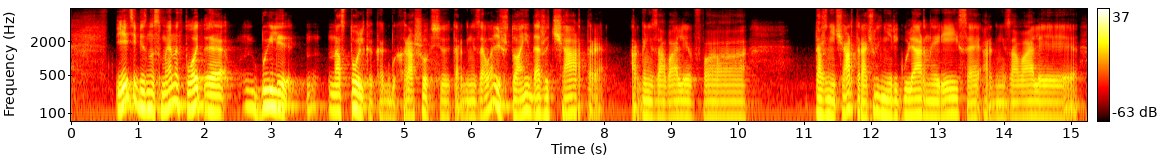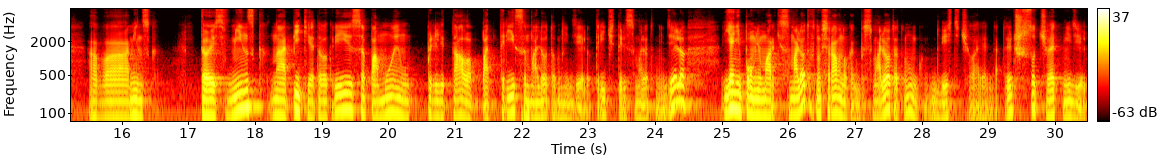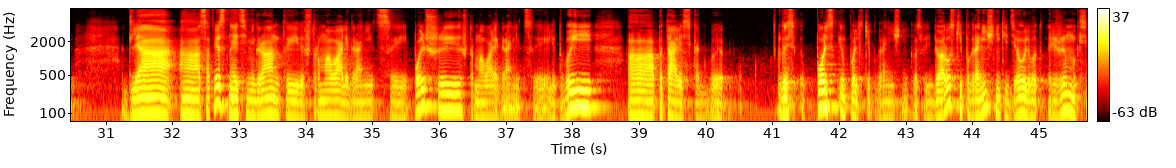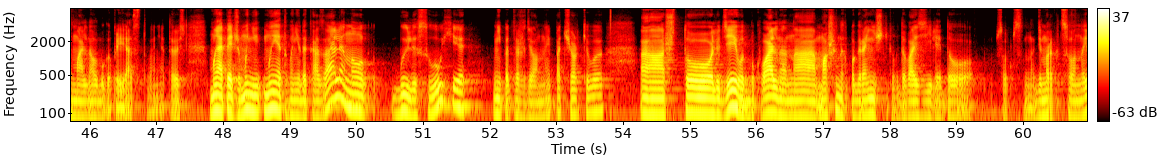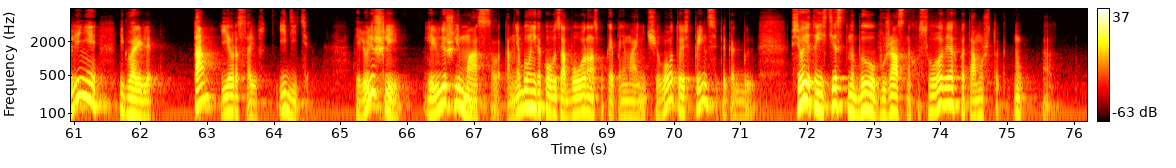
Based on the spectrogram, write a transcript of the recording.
и эти бизнесмены вплоть, э, были настолько как бы хорошо все это организовали, что они даже чартеры организовали в даже не чартеры, а чуть ли не регулярные рейсы организовали в Минск. То есть в Минск на пике этого кризиса, по-моему, прилетало по три самолета в неделю, 3-4 самолета в неделю. Я не помню марки самолетов, но все равно как бы самолет это ну, 200 человек, да, это 600 человек в неделю. Для, а, соответственно, эти мигранты штурмовали границы Польши, штурмовали границы Литвы, а, пытались как бы то есть польские, польские пограничники, господи, белорусские пограничники делали вот режим максимального благоприятствования. То есть мы, опять же, мы, не, мы этого не доказали, но были слухи, неподтвержденные, подчеркиваю, а, что людей вот буквально на машинах пограничников довозили до, собственно, демаркационной линии и говорили, там Евросоюз, идите. И люди шли, и люди шли массово, там не было никакого забора, насколько я понимаю, ничего, то есть, в принципе, как бы, все это, естественно, было в ужасных условиях, потому что, ну, а,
